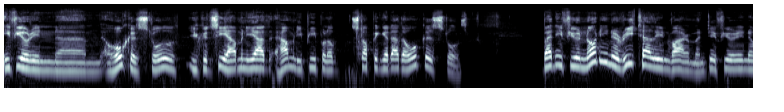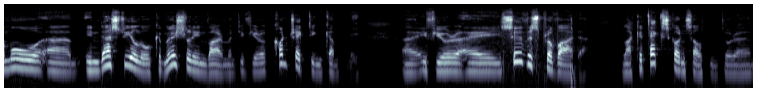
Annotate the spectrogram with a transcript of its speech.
If you're in um, a hawker's stall, you can see how many other, how many people are stopping at other hawker's stalls. But if you're not in a retail environment, if you're in a more uh, industrial or commercial environment, if you're a contracting company, uh, if you're a service provider, like a tax consultant or an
